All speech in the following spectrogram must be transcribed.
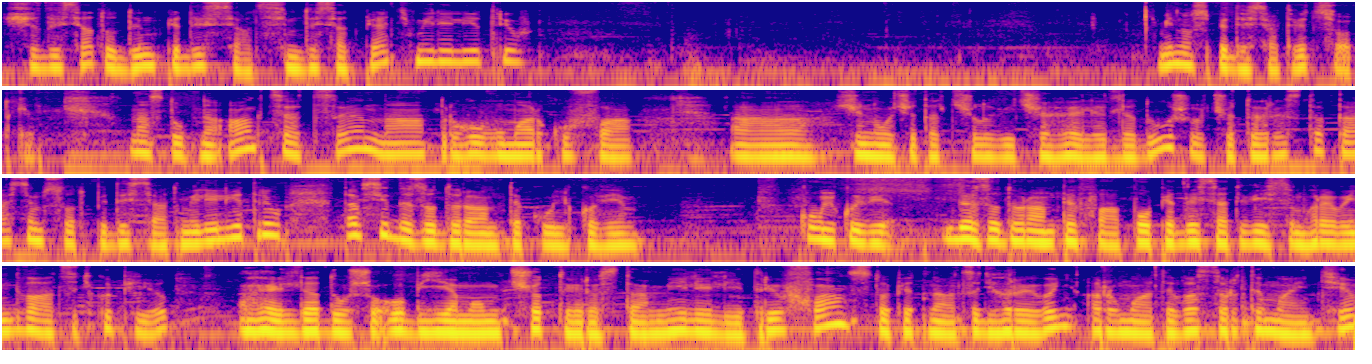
61,50, 75 мл. Мінус 50%. Наступна акція це на торгову марку ФА. Жіночі та чоловічі гелі для душу 400 та 750 мл та всі дезодоранти кулькові. Кулькові дезодоранти ФА по 58 гривень 20 копійок. Гель для душу об'ємом 400 мл ФА 115 гривень. Аромати в асортименті.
